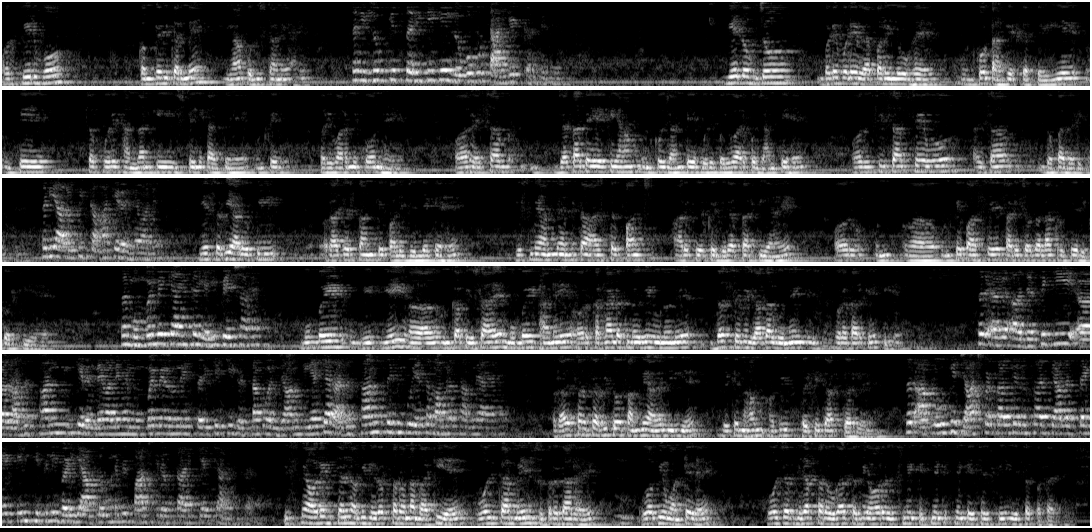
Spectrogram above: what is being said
और फिर वो कंप्लेन करने यहाँ पुलिस थाने आए। सर ये लोग किस तरीके के लोगों को टारगेट करते थे? ये लोग जो बड़े बड़े व्यापारी लोग हैं उनको टारगेट करते हैं। ये उनके सब पूरे खानदान की हिस्ट्री निकालते हैं। उनके परिवार में कौन है? और ऐसा जताते हैं कि हम उनको जानते हैं पूरे परिवार को जानते हैं और उस हिसाब से वो ऐसा धोखाधड़ी करते हैं। सर ये आरोपी कहाँ के रहने वाले ये सभी आरोपी राजस्थान के पाली ज़िले के हैं जिसमें हमने अभी तक आज तक पाँच आरोपियों को गिरफ़्तार किया है और उन, आ, उनके पास से साढ़े चौदह लाख रुपए रिकवर किए हैं। सर मुंबई में क्या इनका यही पेशा है? मुंबई यही उनका पेशा है। मुंबई ठाणे और कर्नाटक में भी उन्होंने दस से भी ज़्यादा गुने इस प्रकार के किए। सर जैसे कि राजस्थान के रहने वाले हैं मुंबई में उन्होंने इस तरीके की घटना को अंजाम दिया क्या राजस्थान से भी कोई ऐसा मामला सामने आया है? राजस्थान से अभी तो सामने आया नहीं है लेकिन हम अभी तहकीकात कर रहे हैं। सर आप लोगों की जाँच पड़ताल के अनुसार क्या लगता है ये टीम कितनी बड़ी है? आप लोगों ने भी पाँच गिरफ़्तार किया क्या लगता है? इसमें और एक जन अभी गिरफ़्तार होना बाकी है। वो इनका मेन सूत्रधार है वो अभी वांटेड है। वो जब गिरफ़्तार होगा तभी और इसने कितने कितने केसेस किए ये सब पता चले।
